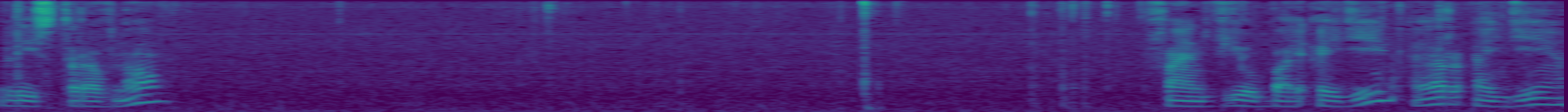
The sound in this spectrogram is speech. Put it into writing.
Лист равно... Find view by ID, R, ID,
